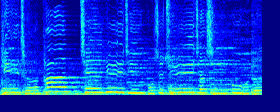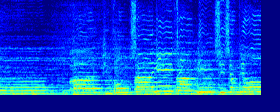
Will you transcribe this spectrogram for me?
一车炭千余斤，共是曲江西不得。半匹红纱一张绫，西厢牛。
